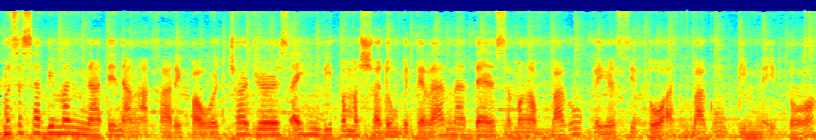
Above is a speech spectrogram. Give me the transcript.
Masasabi man natin na ang Akari Power Chargers ay hindi pa masyadong veterana dahil sa mga bagong players nito at bagong team na ito.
